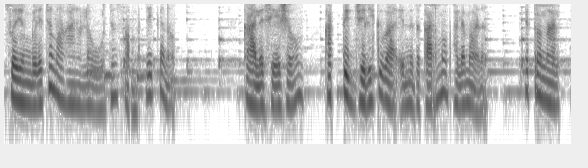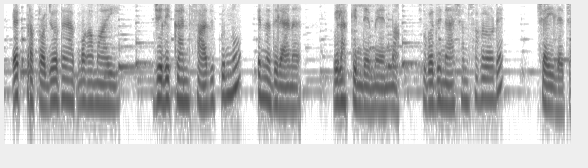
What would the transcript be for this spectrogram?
സ്വയം വെളിച്ചമാകാനുള്ള ഊർജം സംഭരിക്കണം. കാലശേഷവും കത്തിജ്വലിക്കുക എന്നത് കർമ്മഫലമാണ്. എത്രനാൾ എത്ര പ്രചോദനാത്മകമായി ജ്വലിക്കാൻ സാധിക്കുന്നു എന്നതിലാണ് വിളക്കിന്റെ മേന്മ. ശുഭദിനാശംസകളോടെ ശൈലജ.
